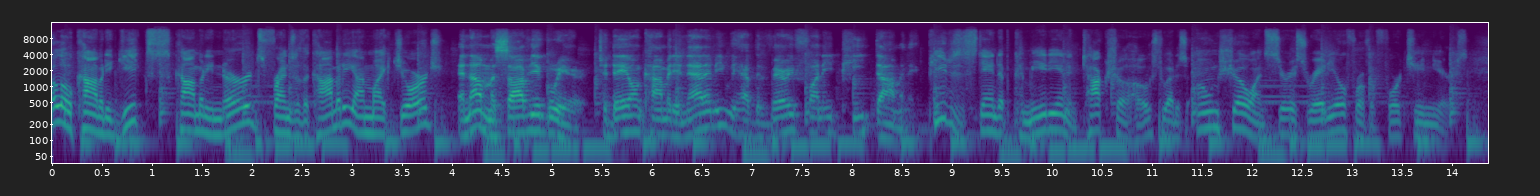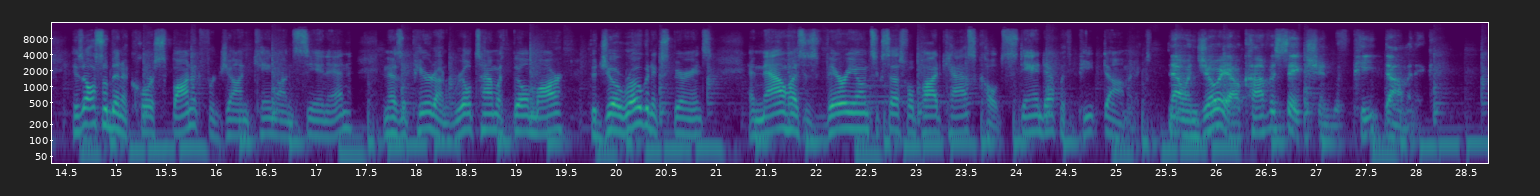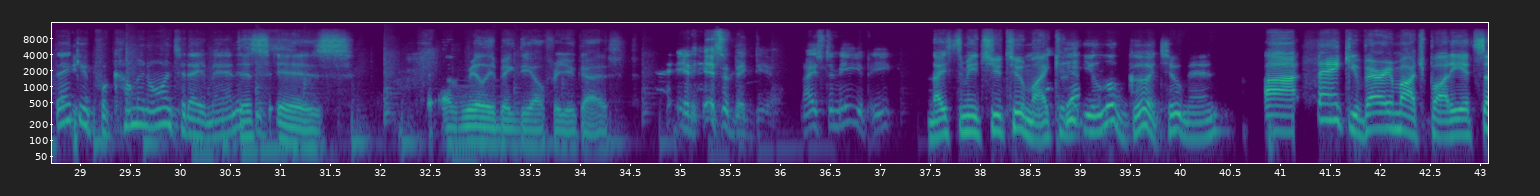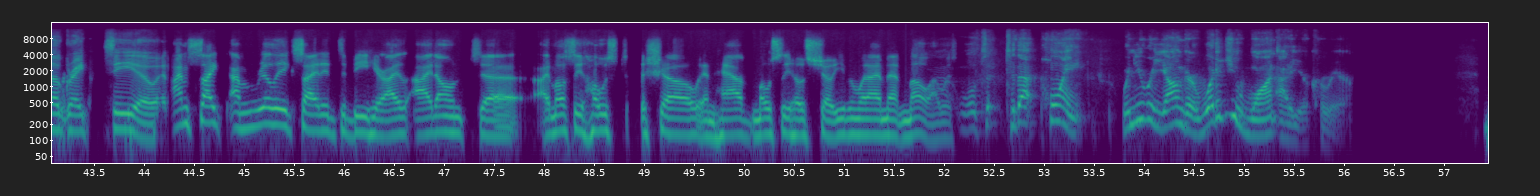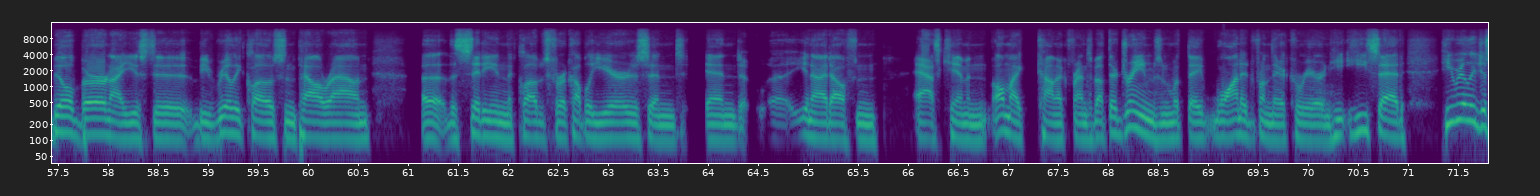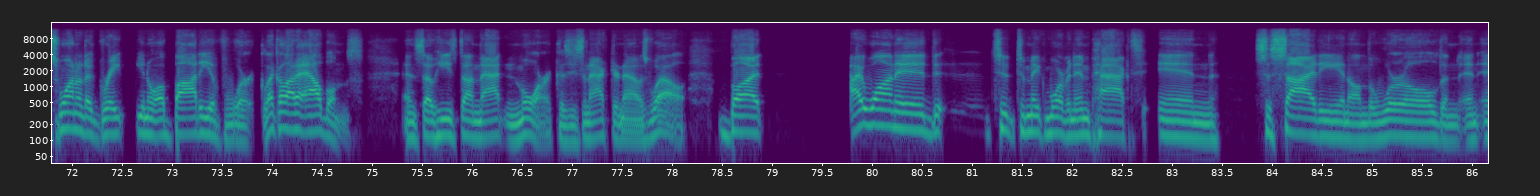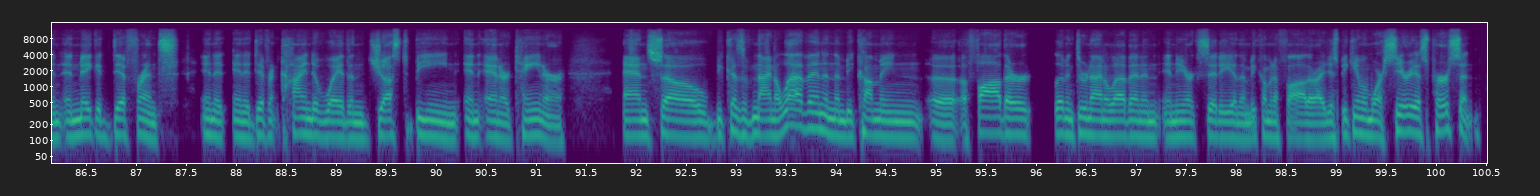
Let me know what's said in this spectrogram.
Hello, comedy geeks, comedy nerds, friends of the comedy. I'm Mike George. And I'm Masavia Greer. Today on Comedy Anatomy, we have the very funny Pete Dominick. Pete is a stand up comedian and talk show host who had his own show on Sirius Radio for over 14 years. He's also been a correspondent for John King on CNN and has appeared on Real Time with Bill Maher, The Joe Rogan Experience, and now has his very own successful podcast called Stand Up with Pete Dominick. Now enjoy our conversation with Pete Dominick. Thank you for coming on today, man. This, this is a really big deal for you guys. It is a big deal. Nice to meet you, Pete. Nice to meet you too, Mike. You, you look good too, man. Uh, thank you very much, buddy. It's so great to see you. I'm psyched. I'm really excited to be here. I I don't. Uh, I mostly host a show and have mostly host a show. Even when I met Mo, I was. Well, to, to that point, when you were younger, what did you want out of your career? Bill Burr and I used to be really close and pal around uh, the city and the clubs for a couple of years, and and uh, you know I'd often ask him and all my comic friends about their dreams and what they wanted from their career, and he he said he really just wanted a great you know a body of work like a lot of albums, and so he's done that and more because he's an actor now as well. But I wanted to to make more of an impact in society and on the world and and and, and make a difference in a, in a different kind of way than just being an entertainer. And so because of 9-11 and then becoming a, a father living through 9-11 in, in new york city and then becoming a father i just became a more serious person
